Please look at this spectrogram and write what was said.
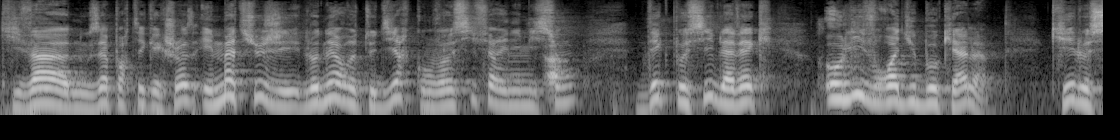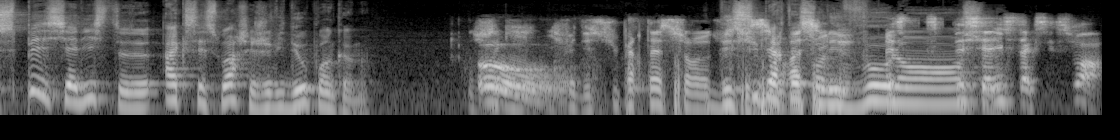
qui va nous apporter quelque chose. Et Mathieu, j'ai l'honneur de te dire qu'on va aussi faire une émission dès que possible avec Olive Roy du Bocal, qui est le spécialiste accessoires chez jeuxvideo.com. Oh. il fait des super tests sur. Des super tests sur les volants. Spécialiste accessoire.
